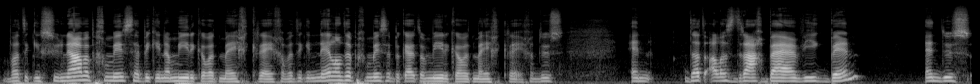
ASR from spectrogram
wat ik in Suriname heb gemist, heb ik in Amerika wat meegekregen. Wat ik in Nederland heb gemist, heb ik uit Amerika wat meegekregen. Dus, en dat alles draagt bij aan wie ik ben. En dus,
